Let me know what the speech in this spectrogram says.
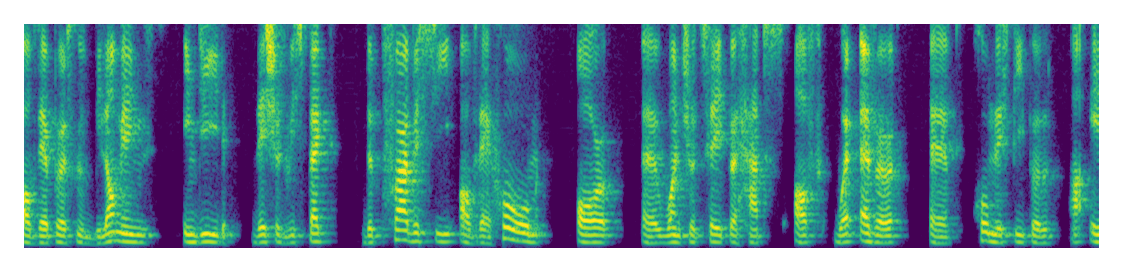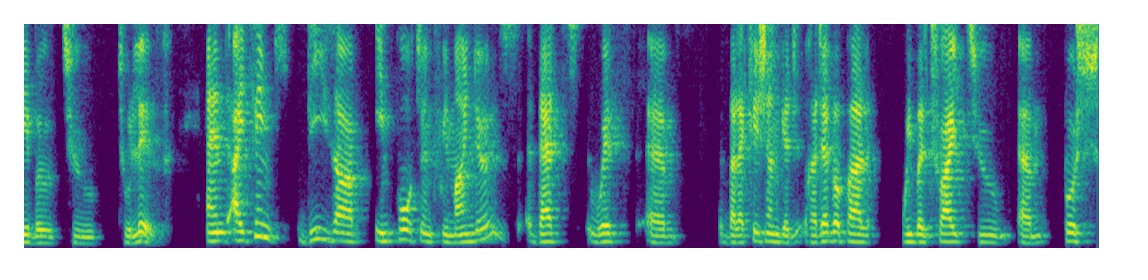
of their personal belongings. Indeed, they should respect the privacy of their home, or uh, one should say perhaps of wherever uh, homeless people are able to, to live. And I think these are important reminders that with um, Balakrishnan Rajagopal, we will try to um, push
